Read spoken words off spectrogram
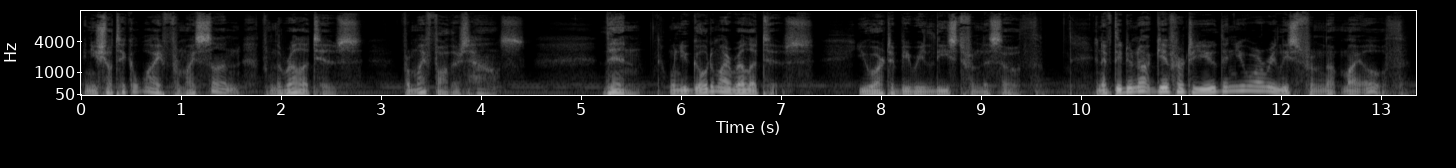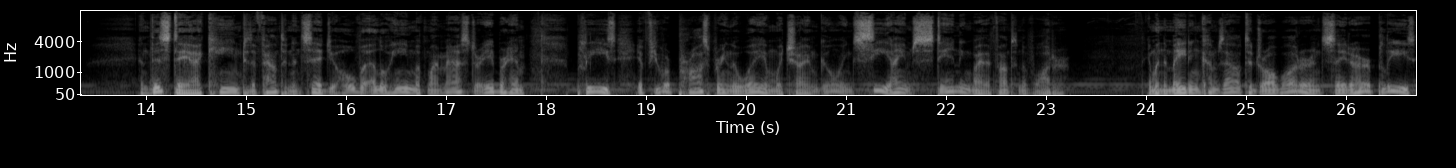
and you shall take a wife for my son from the relatives, from my father's house. Then, when you go to my relatives, you are to be released from this oath. And if they do not give her to you, then you are released from the, my oath. And this day I came to the fountain and said, Jehovah Elohim of my master Abraham, please, if you are prospering the way in which I am going, see, I am standing by the fountain of water. And when the maiden comes out to draw water, and say to her, Please,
